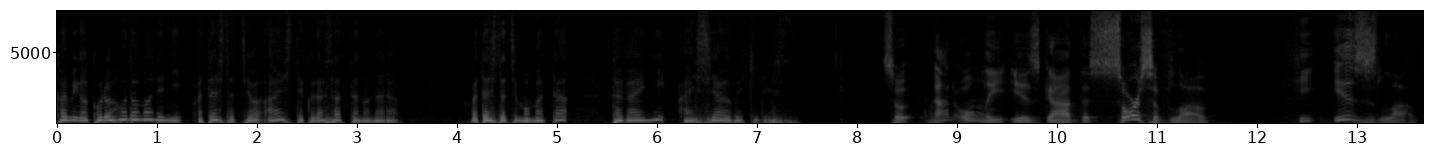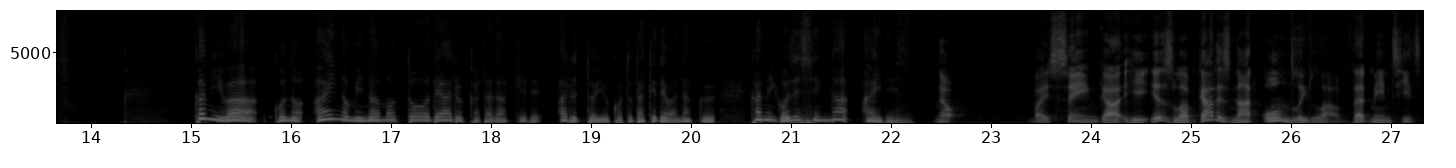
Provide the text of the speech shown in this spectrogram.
神がこれほどまでに私たちを愛してくださったのなら、私たちもまた互いに愛し合うべきです。So not only is God the source of love, he is love. 神はこの愛の源である方だけであるということだけではなく神ご自身が愛です。Now, by saying God he is love, God is not only love. That means he's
